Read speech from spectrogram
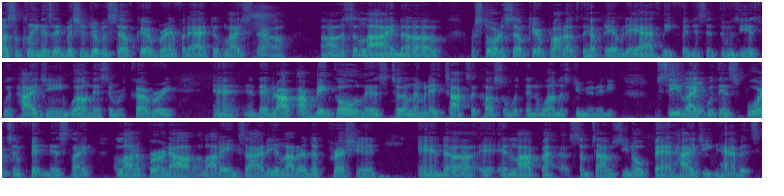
Hustle Clean is a mission-driven self-care brand for the active lifestyle. Uh, it's a line of restorative self-care products to help the everyday athlete, fitness enthusiast with hygiene, wellness, and recovery. And, and David, our, our big goal is to eliminate toxic hustle within the wellness community. You see, like within sports and fitness, like a lot of burnout, a lot of anxiety, a lot of depression, and uh, and, and a lot of sometimes you know bad hygiene habits.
